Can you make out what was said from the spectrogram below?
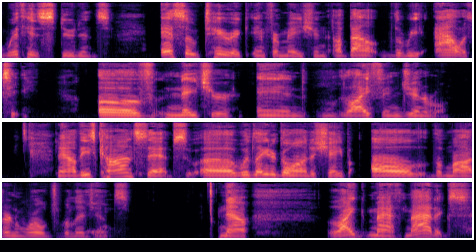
with his students esoteric information about the reality of nature and life in general. Now, these concepts uh, would later go on to shape all the modern world's religions. Now, like mathematics,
